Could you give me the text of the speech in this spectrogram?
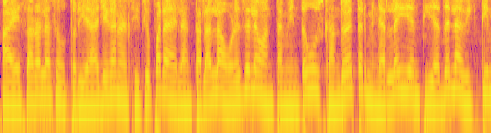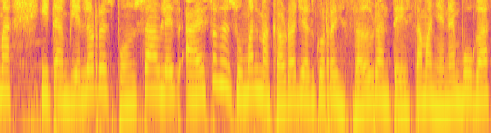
A esta hora las autoridades llegan al sitio para adelantar las labores de levantamiento buscando determinar la identidad de la víctima y también los responsables. A esto se suma el macabro hallazgo registrado durante esta mañana en Buga,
